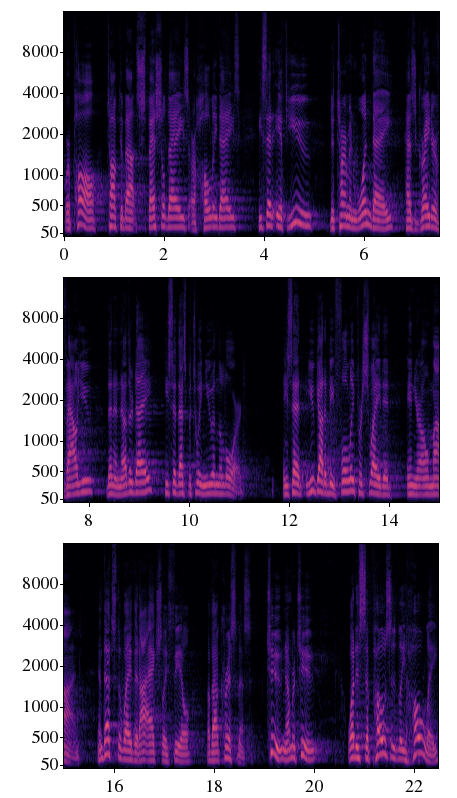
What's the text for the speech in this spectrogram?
where Paul talked about special days or holy days. He said, if you determine one day has greater value than another day, he said that's between you and the Lord. He said, you've got to be fully persuaded in your own mind. And that's the way that I actually feel about Christmas. Two, number two, what is supposedly holy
